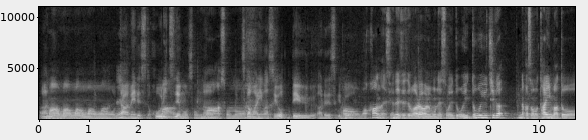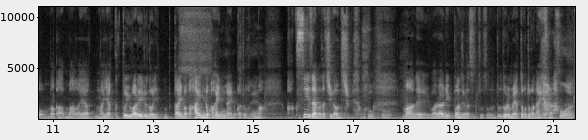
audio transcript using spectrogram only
あのまあまあまあまあまあね。ダメですと。法律でもそんまな捕まりますよっていうあれですけまあ、ど、わかんないですよね。全然我々もねそういうどういうどういう違うなんかその大麻となんか麻薬麻薬と言われるのに大麻が入るのか入んないのかとか、ね。まあ覚醒剤はまた違うんでしょうけど。そうそう。まあね我々一般人がずっとそのどどれもやったことがないから。そうなんで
